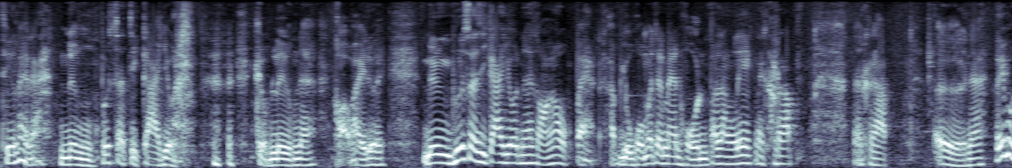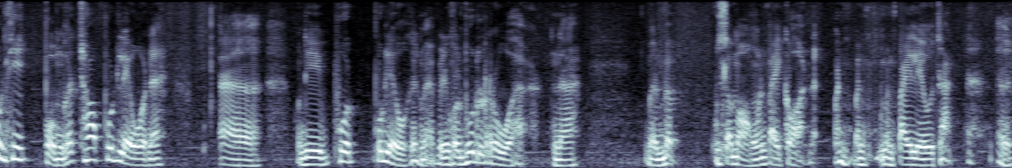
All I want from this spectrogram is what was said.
ที่อะไรนะหนึ่งพฤศจิกายน เกือบลืมนะ ขออภัยด้วยหนึ่งพฤศจิกายนนะสองห้าหกแปดครับ อยู่ผมอาจารย์แมนโหนพลังเลขนะครับนะครับ เออนะเฮ้ยบางทีผมก็ชอบพูดเร็วนะเออบางทีพูดพูดเร็วเกินไปเป็นคนพูดรัวนะ เหมือนแบบ สมองมันไปก่อนอะมันมันมันไปเร็วจัดเออ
